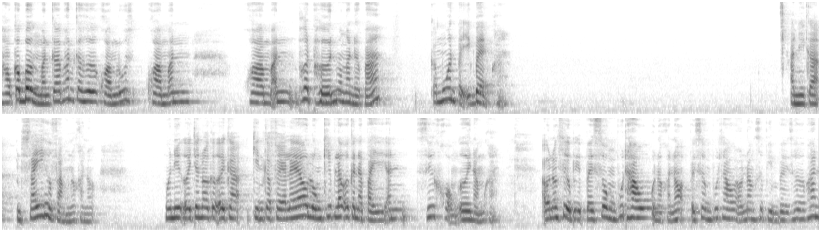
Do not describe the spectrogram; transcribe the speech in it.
เฮาก็เบิ่งมันก็พันก็คือความรู้ความอัน ความอันเพลิดเพลินว่างั้นเถอะปะก็ม่วนไปอีกแบบค่ะ อันนี้ก็ใส่คือฟังเนาะค่ะเนาะวันนี้เอ้ยจะน้อยก็เอ้ยก็กินกาแฟแล้วลงคลิปแล้วเอ้ยก็น่ะไป อันซื้อของเอ้ยนำค่ะ เอาหนังสือไปไปส่งผู้เฒ่าเนาะค่ะเนาะไปส่งผู้เฒ่าเอาหนังสือพิมพ์ไปเซอพัน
